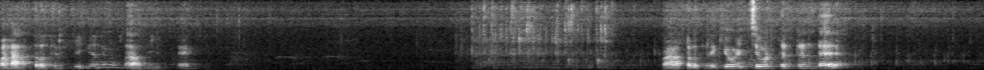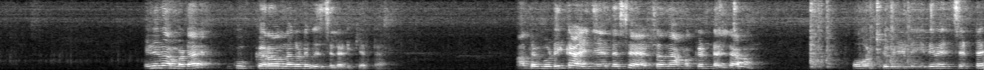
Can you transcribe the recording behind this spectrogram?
പാത്രത്തിലേക്ക് ഇങ്ങനെ ഉണ്ടാവില്ല? പാത്രത്തിലേക്ക് ഒഴിച്ചു കൊടുത്തിട്ടുണ്ട്. ഇനി നമ്മുടെ കുക്കർ ഒന്നും കൂടി വിസിലടിക്കട്ടെ. അതും കൂടി കഴിഞ്ഞതിന്റെ ശേഷം നമുക്കുണ്ടല്ലോ ഓട്ടുരുളിയിൽ വെച്ചിട്ട്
